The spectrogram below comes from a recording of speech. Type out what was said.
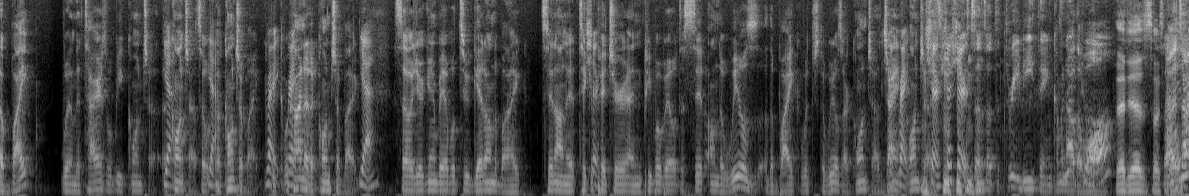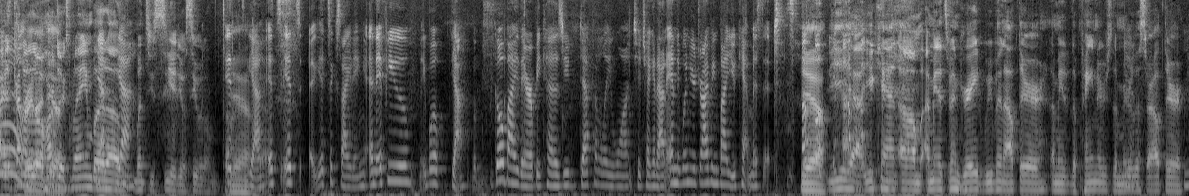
a bike when the tires will be concha, a Yeah. concha. So Yeah. a concha bike. Right, We're right. kind of a concha bike. Yeah. So you're gonna be able to get on the bike, sit on it, take Sure. a picture, and people will be able to sit on the wheels of the bike, which the wheels are concha, giant right. conchas. Sure, sure, sure. so, so it's a 3D thing coming Isn't out of that the wall. That is so So cool. it's, hard, it's kind of Great a little hard to explain, but Yeah, um, yeah. once you see it, you'll see what I'm It, talking yeah. Yeah. it's it's it's exciting, and if you well, yeah, go by there because you definitely want to check it out. And when you're driving by, you can't miss it. So- Yeah. yeah, you can't. Um, I mean, it's been great. We've been out there. I mean, the painters, the muralists are out there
